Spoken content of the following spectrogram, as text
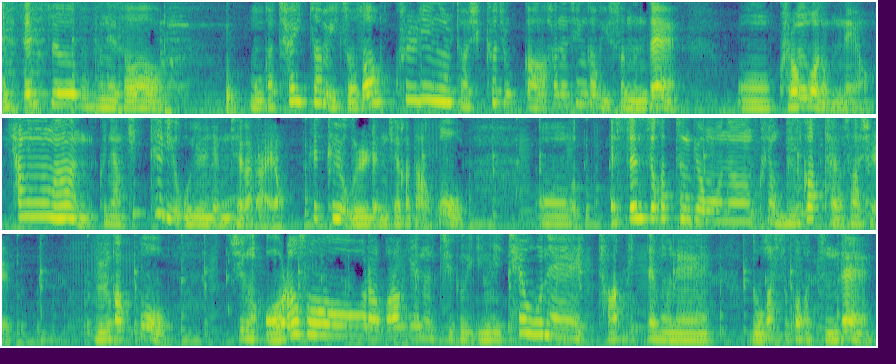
에센스 부분에서 뭔가 차이점이 있어서 cooling을 더 시켜줄까 하는 생각이 있었는데 어, 그런 건 없네요. 향은 그냥 tea tree 오일 냄새가 나요. tea tree 오일 냄새가 나고 어, 에센스 같은 경우는 그냥 물 같아요, 사실. 물 같고 지금 얼어서라고 하기에는 지금 이미 체온에 닿았기 때문에 녹았을 것 같은데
